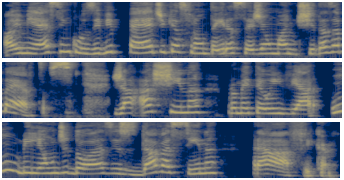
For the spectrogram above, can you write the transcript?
A OMS, inclusive, pede que as fronteiras sejam mantidas abertas. Já a China prometeu enviar um bilhão de doses da vacina para a África.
